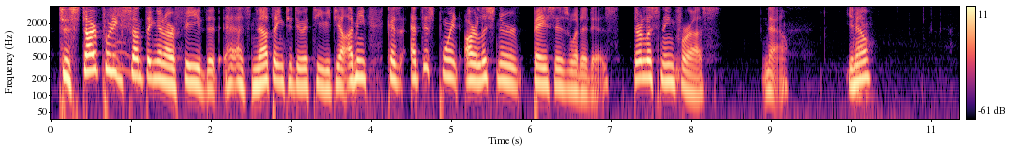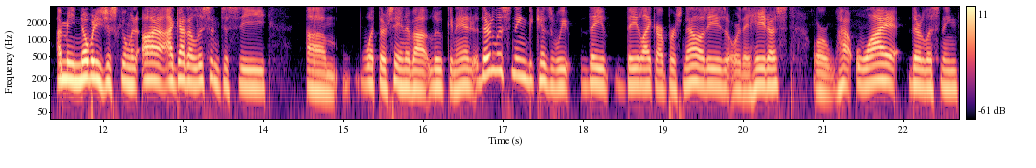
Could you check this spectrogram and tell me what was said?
to start putting something in our feed that has nothing to do with TBTL. I mean, because at this point, our listener base is what it is. They're listening for us now. You know? I mean, nobody's just going, oh, I got to listen to see um, what they're saying about Luke and Andrew. They're listening because we they they like our personalities or they hate us or how, why they're listening.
